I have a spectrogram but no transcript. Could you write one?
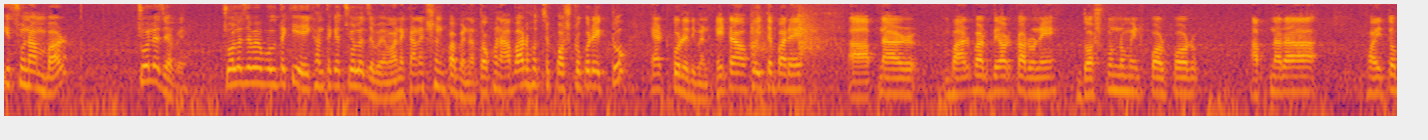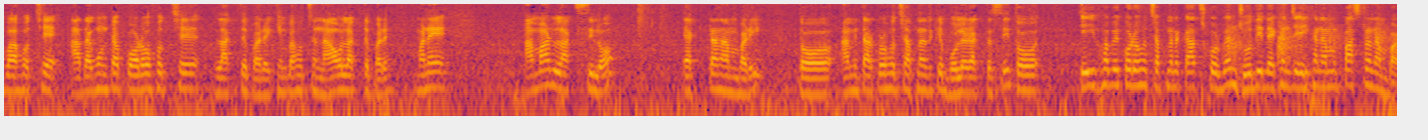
কিছু নাম্বার চলে যাবে। চলে যাবে বলতে কি এইখান থেকে চলে যাবে মানে কানেকশন পাবে না। তখন আবার হচ্ছে কষ্ট করে একটু অ্যাড করে দিবেন। এটা হইতে পারে আপনার বারবার দেওয়ার কারণে দশ পনেরো মিনিট পর পর আপনারা হয়তো বা হচ্ছে আধা ঘণ্টা পরও হচ্ছে লাগতে পারে কিংবা হচ্ছে নাও লাগতে পারে। মানে আমার লাগছিল একটা নাম্বারই, তো আমি তারপর হচ্ছে আপনাদেরকে বলে রাখতেছি। তো এইভাবে করে হচ্ছে আপনারা কাজ করবেন। যদি দেখেন যে এইখানে আমার পাঁচটা নাম্বার,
